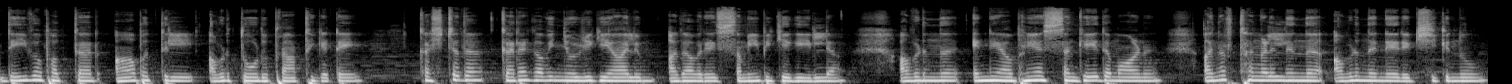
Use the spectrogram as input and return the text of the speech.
ദൈവഭക്തർ ആപത്തിൽ അവിടുത്തോട് പ്രാർത്ഥിക്കട്ടെ. കഷ്ടത കരകവിഞ്ഞൊഴുകിയാലും അത് അവരെ സമീപിക്കുകയില്ല. അവിടുന്ന് എന്റെ അഭയസങ്കേതമാണ്. അനർത്ഥങ്ങളിൽ നിന്ന് അവിടുന്ന് എന്നെ രക്ഷിക്കുന്നു.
